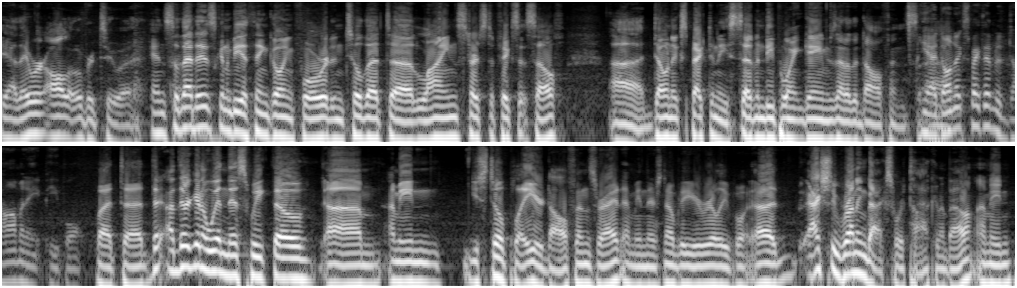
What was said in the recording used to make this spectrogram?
yeah, they were all over Tua, and so that is going to be a thing going forward until that uh, line starts to fix itself. Uh, don't expect any seventy-point games out of the Dolphins. Yeah, Uh, don't expect them to dominate people. But uh, they're, they're going to win this week, though. Um, I mean, you still play your Dolphins, right? I mean, there's nobody you're really. Uh, actually, running backs we're talking about. I mean,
